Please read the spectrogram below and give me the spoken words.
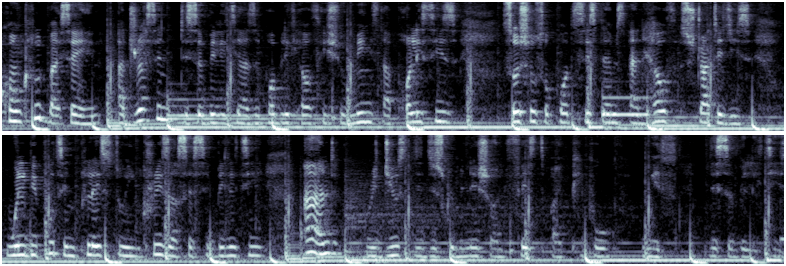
conclude by saying addressing disability as a public health issue means that policies, social support systems, and health strategies will be put in place to increase accessibility and reduce the discrimination faced by people with disabilities.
